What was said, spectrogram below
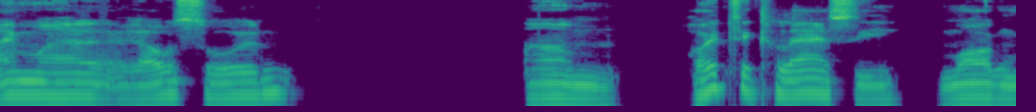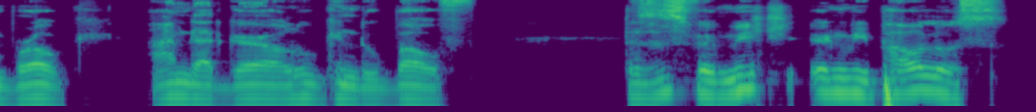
einmal rausholen. Ähm, heute classy, morgen broke. I'm that girl who can do both. Das ist für mich irgendwie Paulus,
